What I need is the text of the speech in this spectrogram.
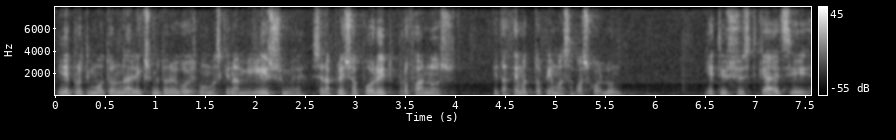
Είναι προτιμότερο να ρίξουμε τον εγωισμό μας και να μιλήσουμε σε ένα πλαίσιο απορρίτου προφανώς για τα θέματα τα οποία μας απασχολούν, γιατί ουσιαστικά έτσι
